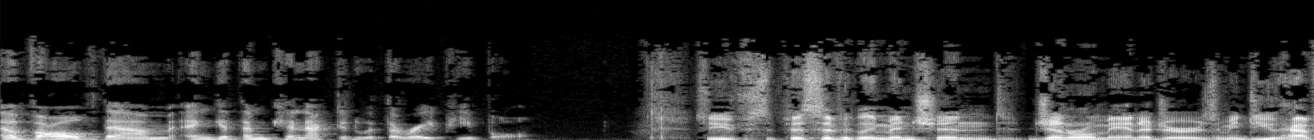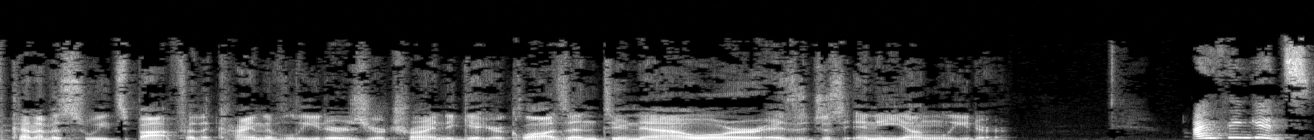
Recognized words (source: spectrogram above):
evolve them and get them connected with the right people. So you've specifically mentioned general managers. I mean, do you have kind of a sweet spot for the kind of leaders you're trying to get your claws into now, or is it just any young leader? I think it's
